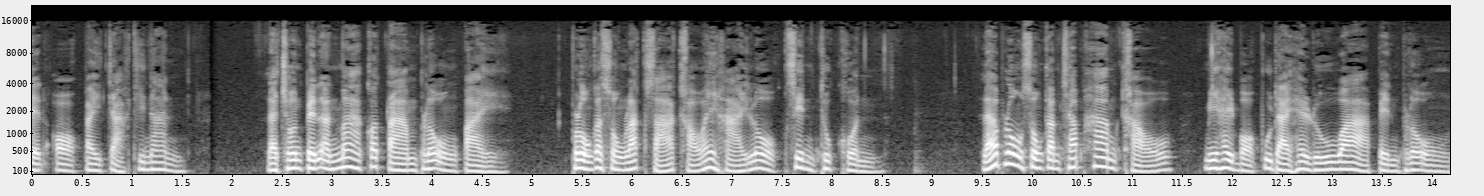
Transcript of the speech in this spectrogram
ด็จออกไปจากที่นั่น และชนเป็นอันมากก็ตามพระองค์ไป พระองค์ก็ทรงรักษาเขาให้หายโรคสิ้นทุกคน แล้วพระองค์ทรงกำชับห้ามเขามิให้บอกผู้ใดให้รู้ว่าเป็นพระองค์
